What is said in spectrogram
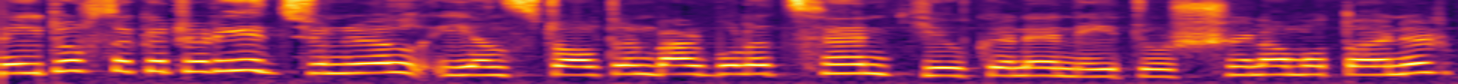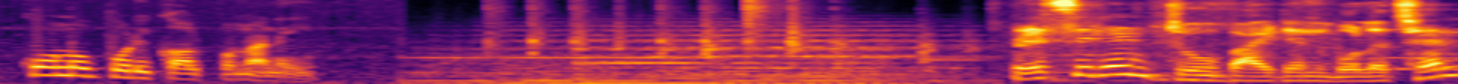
নেটোর সেক্রেটারি জেনারেল ইয়ান স্টলটেনবার্গ বলেছেন, ইউক্রেনে নেটোর সেনা মোতায়েনের কোনো পরিকল্পনা নেই। প্রেসিডেন্ট জো বাইডেন বলেছেন,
